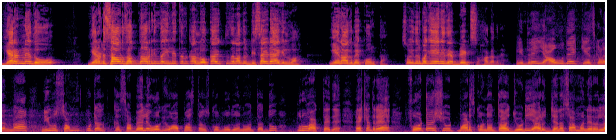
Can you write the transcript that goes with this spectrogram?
ಎರಡನೇದು ಎರಡು ಸಾವಿರದ ಹದಿನಾರರಿಂದ ಇಲ್ಲಿ ತನಕ ಲೋಕಾಯುಕ್ತದಲ್ಲಿ ಅದು ಡಿಸೈಡ್ ಆಗಿಲ್ವಾ? ಏನಾಗಬೇಕು ಅಂತ? ಸೊ ಇದ್ರ ಬಗ್ಗೆ ಏನಿದೆ ಅಪ್ಡೇಟ್ಸ್ ಹಾಗಾದರೆ? ಇದ್ರೆ ಯಾವುದೇ ಕೇಸ್ಗಳನ್ನು ನೀವು ಸಂಪುಟ ಕ- ಸಭೆಯಲ್ಲೇ ಹೋಗಿ ವಾಪಸ್ ತೆಗೆಸ್ಕೋಬೋದು ಅನ್ನುವಂಥದ್ದು ಪ್ರೂವ್ ಆಗ್ತಾ ಇದೆ. ಯಾಕೆಂದರೆ ಫೋಟೋ ಶೂಟ್ ಮಾಡಿಸ್ಕೊಂಡಂತಹ ಜೋಡಿ ಯಾರು ಜನಸಾಮಾನ್ಯರಲ್ಲ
